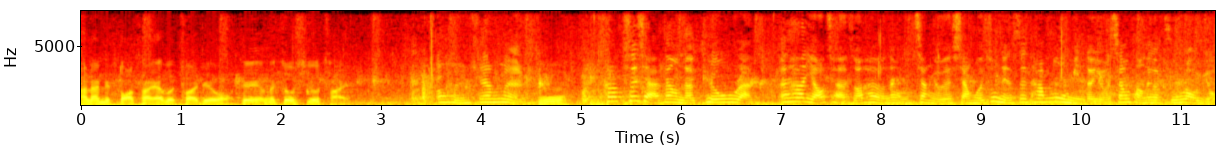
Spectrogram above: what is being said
啊，咱的大菜还未出来对不？这用来做小菜，哦，很香哎，嗯，它吃起来非常的 Q 软，哎，它咬起来的时候，它有那种酱油的香味，重点是它莫名的有香肠那个猪肉油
